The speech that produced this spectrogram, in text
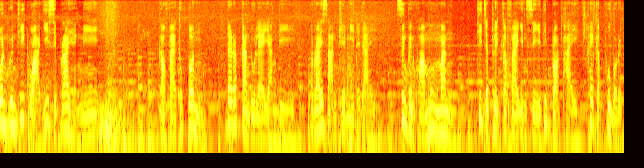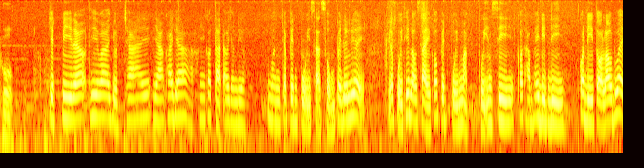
บนพื้นที่กว่า 20 ไร่แห่งนี้ กาแฟทุกต้น ได้รับการดูแลอย่างดี ไร้สารเคมีใด ๆ ซึ่งเป็นความมุ่งมั่นที่จะผลิตกาแฟอินทรีย์ที่ปลอดภัยให้กับผู้บริโภคเจ็ดปีแล้วที่ว่าหยุดใช้ยาฆ่าหญ้านี่ก็ตัดเอาอย่างเดียว มันจะเป็นปุ๋ยสะสมไปเรื่อยๆ แล้วปุ๋ยที่เราใส่ก็เป็นปุ๋ยหมัก ปุ๋ยอินทรีย์ก็ทำให้ดินดี ก็ดีต่อเราด้วย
